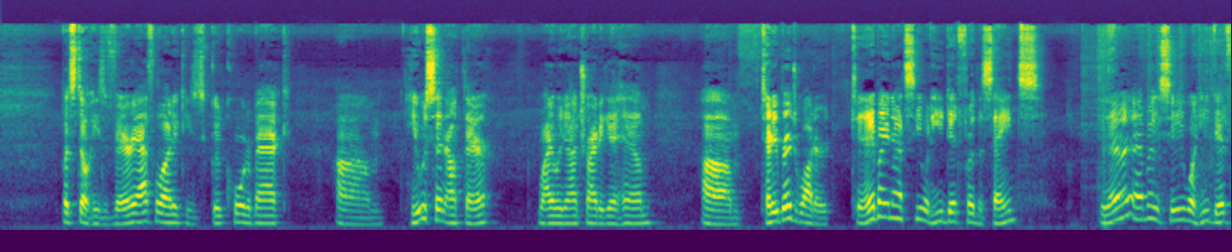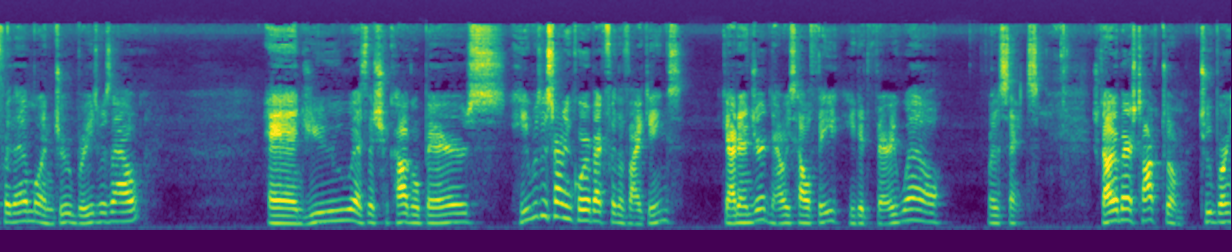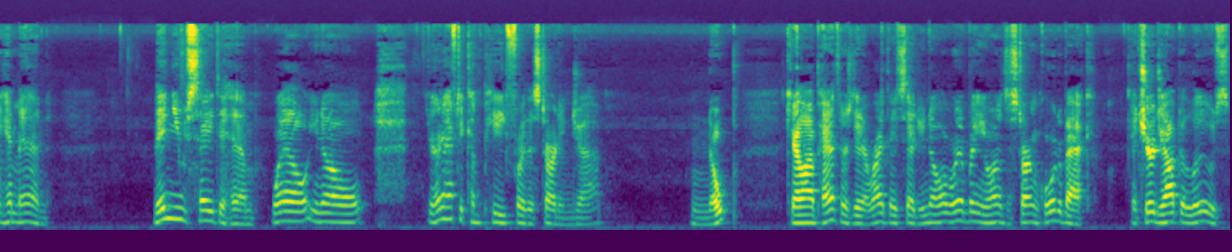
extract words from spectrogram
But still, he's very athletic. He's a good quarterback. Um, he was sitting out there. Why do we not try to get him? Um, Teddy Bridgewater. Did anybody not see what he did for the Saints? Did anybody see what he did for them when Drew Brees was out? And you, as the Chicago Bears, he was a starting quarterback for the Vikings. Got injured. Now he's healthy. He did very well for the Saints. Chicago Bears talked to him to bring him in. Then you say to him, well, you know, you're going to have to compete for the starting job. Nope. Carolina Panthers did it right. They said, you know what, we're going to bring you on as a starting quarterback. It's your job to lose.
